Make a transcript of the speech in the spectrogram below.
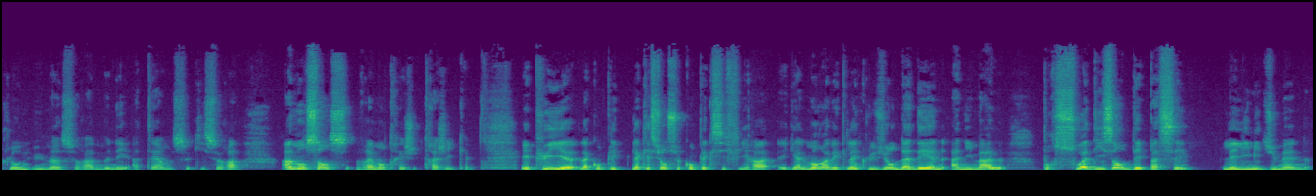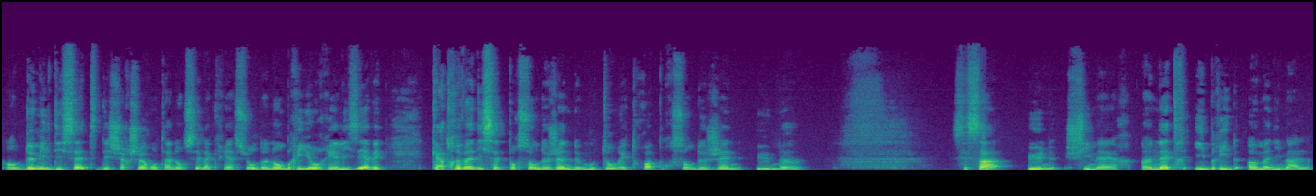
clone humain sera mené à terme, ce qui sera, à mon sens, vraiment tragique. Et puis, euh, la, la question se complexifiera également avec l'inclusion d'ADN animal pour soi-disant dépasser les limites humaines. En 2017, des chercheurs ont annoncé la création d'un embryon réalisé avec 97% de gènes de moutons et 3% de gènes humains. C'est ça, une chimère, un être hybride homme-animal.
